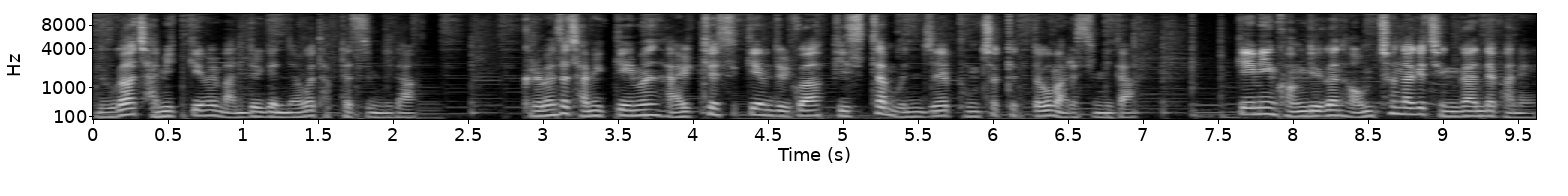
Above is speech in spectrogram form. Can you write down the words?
누가 잠입 게임을 만들겠냐고 답했습니다. 그러면서 잠입 게임은 RTS 게임들과 비슷한 문제에 봉착했다고 말했습니다. 게이밍 관객은 엄청나게 증가한 데 반해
